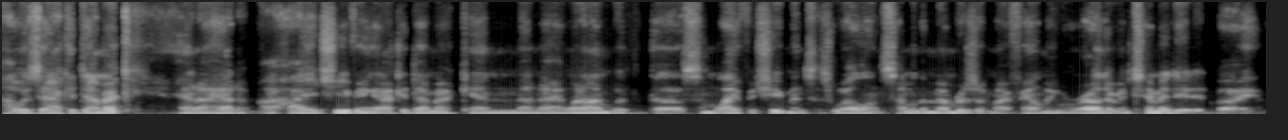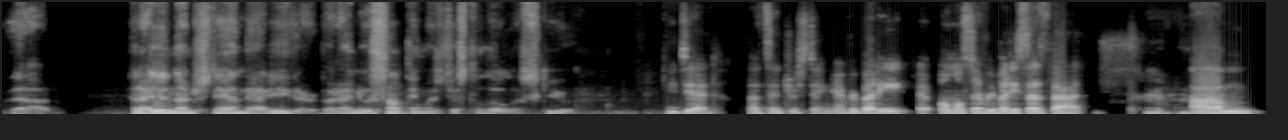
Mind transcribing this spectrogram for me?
I was academic and I had a high achieving academic and then I went on with uh, some life achievements as well and some of the members of my family were rather intimidated by that. And I didn't understand that either, but I knew something was just a little askew. You did. That's interesting. Everybody, almost everybody says that. Mm-hmm. Um,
